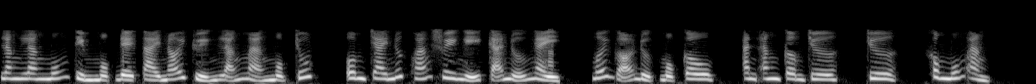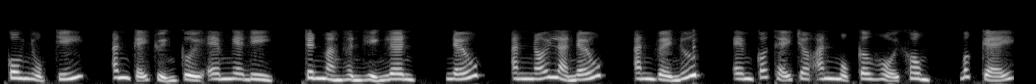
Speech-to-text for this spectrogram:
lăng lăng muốn tìm một đề tài nói chuyện lãng mạn một chút, ôm chai nước khoáng suy nghĩ cả nửa ngày, mới gõ được một câu, anh ăn cơm chưa, chưa, không muốn ăn, cô nhục chí, anh kể chuyện cười em nghe đi, trên màn hình hiện lên, nếu, anh nói là nếu, anh về nước, em có thể cho anh một cơ hội không, bất kể,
